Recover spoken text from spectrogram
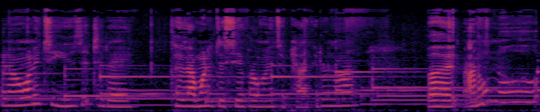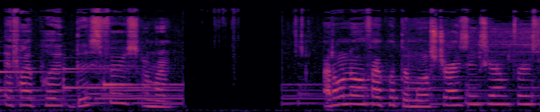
and I wanted to use it today because I wanted to see if I wanted to pack it or not. But I don't know if I put this first or my... I don't know if I put the moisturizing serum first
